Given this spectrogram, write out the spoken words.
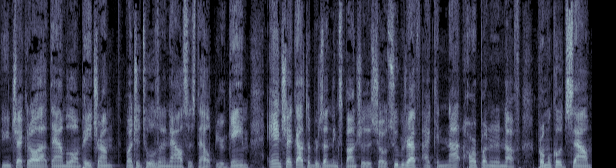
You can check it all out down below on Patreon. A bunch of tools and analysis to help your game. And check out the presenting sponsor of the show, Superdraft. I cannot harp on it enough. Promo code SAL.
